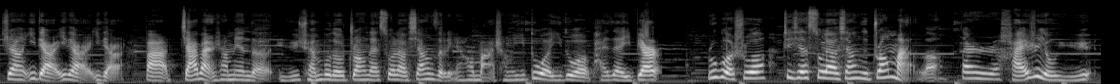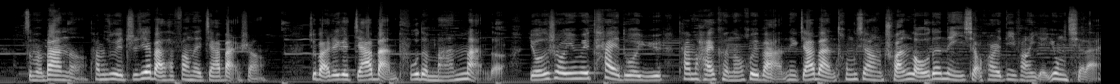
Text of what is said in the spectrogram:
这样一点一点一点把甲板上面的鱼全部都装在塑料箱子里，然后码成一垛一垛排在一边儿。如果说这些塑料箱子装满了，但是还是有鱼，怎么办呢？他们就会直接把它放在甲板上，就把这个甲板铺得满满的。有的时候因为太多鱼，他们还可能会把那甲板通向船楼的那一小块地方也用起来，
